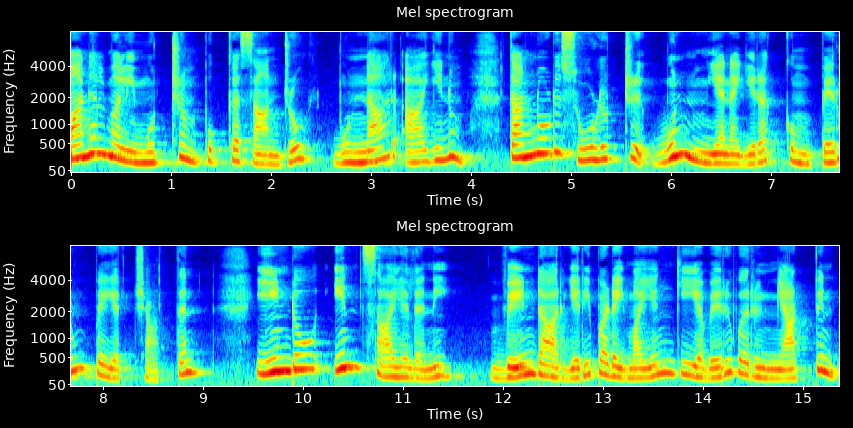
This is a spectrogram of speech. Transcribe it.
மணல்மலி முற்றம் புக்க சான்றோர் உன்னார் ஆயினும் தன்னோடு சூளுற்று உன் என இறக்கும் பெரும் பெயர் சாத்தன் ஈண்டோ இன் சாயலனே வேண்டார் எரிபடை மயங்கிய வெறுவரின் ஞாட்பின்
